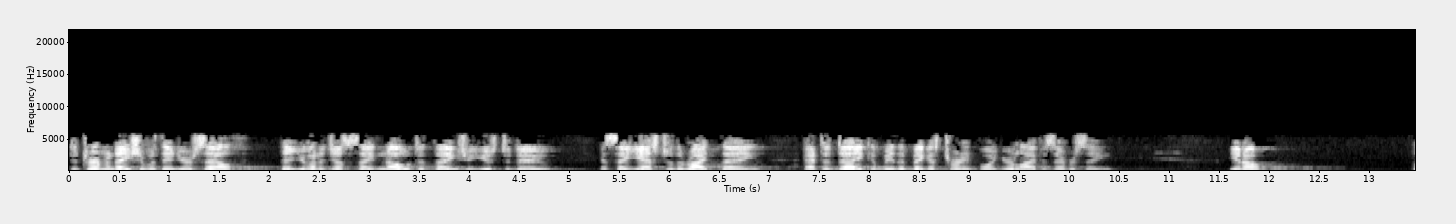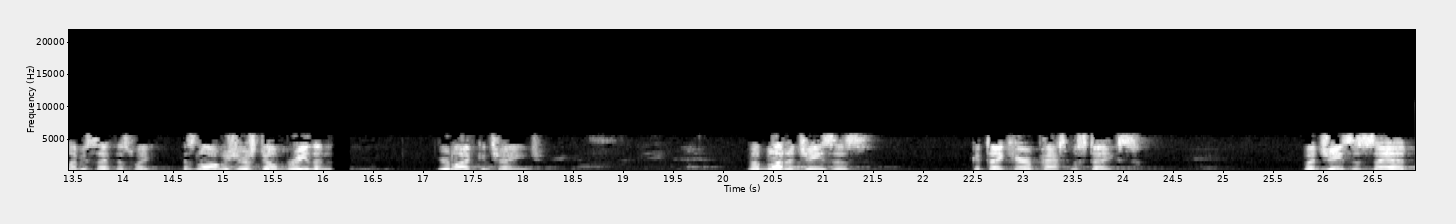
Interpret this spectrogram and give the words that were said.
determination within yourself that you're going to just say no to things you used to do and say yes to the right thing. And today could be the biggest turning point your life has ever seen. You know, let me say it this way. As long as you're still breathing, your life can change. The blood of Jesus could take care of past mistakes. But Jesus said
